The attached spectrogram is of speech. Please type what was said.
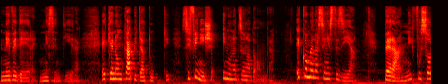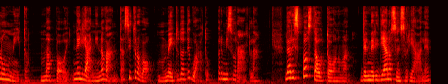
né vedere né sentire e che non capita a tutti, si finisce in una zona d'ombra. È come la sinestesia. Per anni fu solo un mito, ma poi negli anni 90 si trovò un metodo adeguato per misurarla. La risposta autonoma del meridiano sensoriale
